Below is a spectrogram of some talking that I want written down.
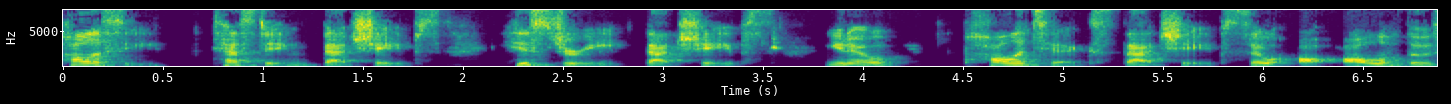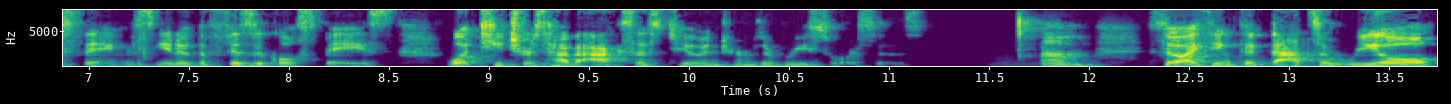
policy, testing that shapes, history that shapes, you know, politics that shapes so all of those things you know the physical space what teachers have access to in terms of resources. Um, so i think that that's a real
